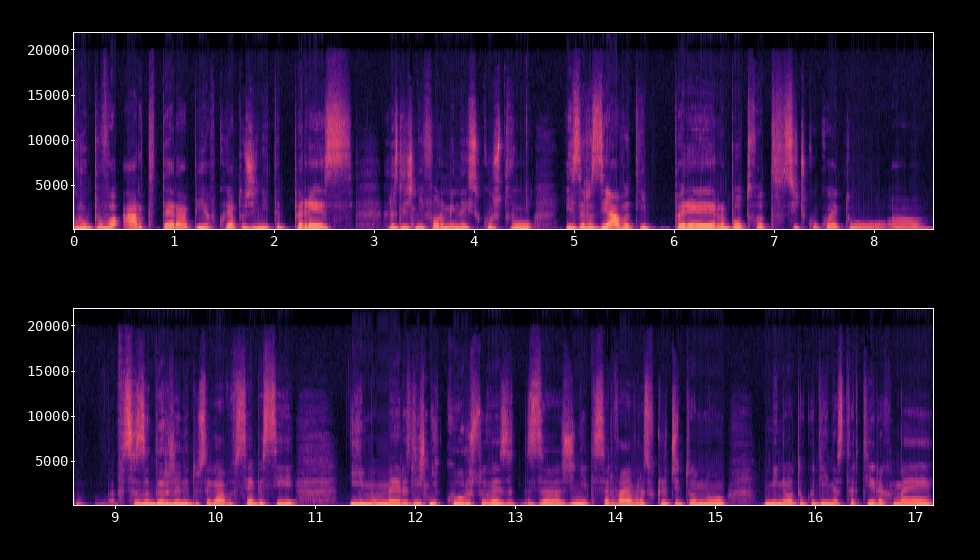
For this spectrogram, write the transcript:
групова арт-терапия, в която жените през различни форми на изкуство изразяват и преработват всичко, което а, са задържали до сега в себе си. Имаме различни курсове за, за жените Survivors, включително миналата година стартирахме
